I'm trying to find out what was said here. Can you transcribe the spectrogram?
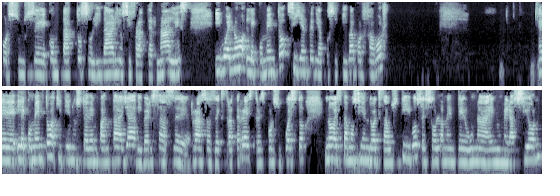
por sus eh, contactos solidarios y fraternales. Y bueno, le comento, siguiente diapositiva, por favor. Eh, le comento, aquí tiene usted en pantalla diversas eh, razas de extraterrestres. Por supuesto, no estamos siendo exhaustivos, es solamente una enumeración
